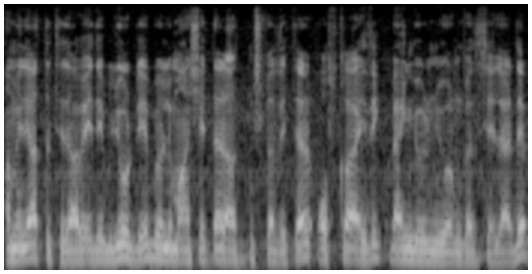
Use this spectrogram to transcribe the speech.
ameliyatla tedavi edebiliyor diye böyle manşetler atmış gazeteler. Oscar Isaac ben görünüyorum gazetelerde.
